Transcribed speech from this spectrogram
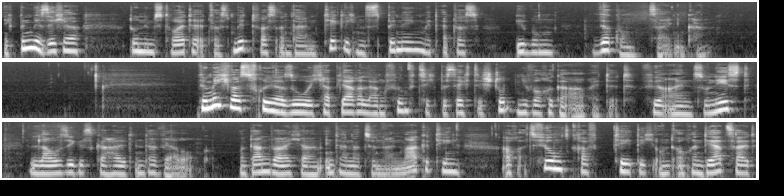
Ich bin mir sicher, du nimmst heute etwas mit, was an deinem täglichen Spinning mit etwas Übung Wirkung zeigen kann. Für mich war es früher so, ich habe jahrelang 50 bis 60 Stunden die Woche gearbeitet für ein zunächst lausiges Gehalt in der Werbung. Und dann war ich ja im internationalen Marketing auch als Führungskraft tätig und auch in der Zeit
